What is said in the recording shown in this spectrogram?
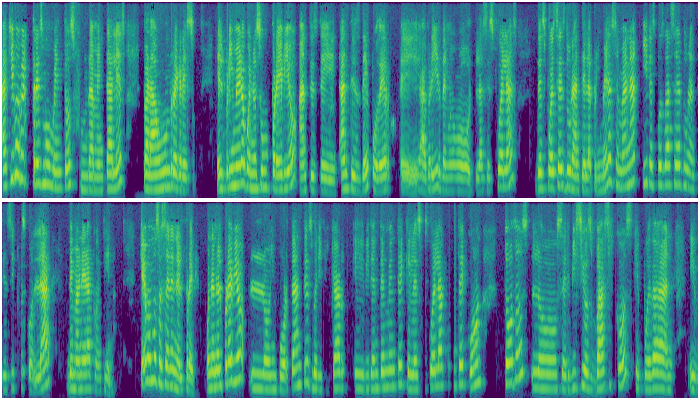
Aquí va a haber tres momentos fundamentales para un regreso. El primero, bueno, es un previo antes de, antes de poder eh, abrir de nuevo las escuelas. Después es durante la primera semana y después va a ser durante el ciclo escolar de manera continua. ¿Qué vamos a hacer en el previo? Bueno, en el previo lo importante es verificar evidentemente que la escuela cuente con todos los servicios básicos que puedan eh,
